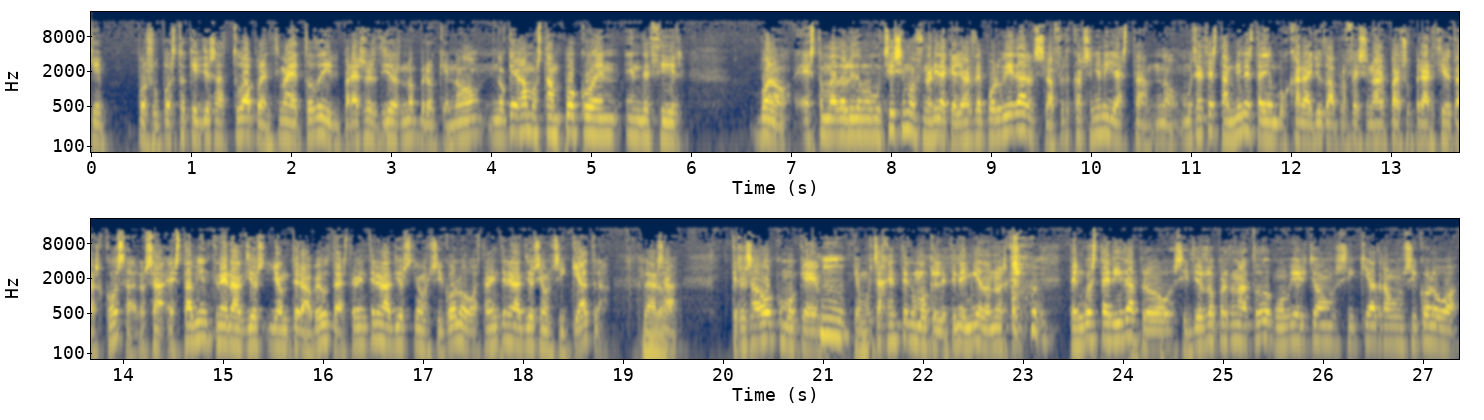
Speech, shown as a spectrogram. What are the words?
que por supuesto que Dios actúa por encima de todo y para eso es Dios, ¿no? Pero que no, no caigamos tampoco en, en decir, bueno, esto me ha dolido muchísimo, es una herida que llevas de por vida, se la ofrezco al Señor y ya está. No, muchas veces también está bien buscar ayuda profesional para superar ciertas cosas. O sea, está bien tener a Dios y a un terapeuta, está bien tener a Dios y a un psicólogo, está bien tener a Dios y a un psiquiatra. Claro. O sea, que eso es algo como que, Mm. que mucha gente como que le tiene miedo, ¿no? Es que tengo esta herida, pero si Dios lo perdona todo, ¿cómo voy a ir a un psiquiatra, a un psicólogo?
